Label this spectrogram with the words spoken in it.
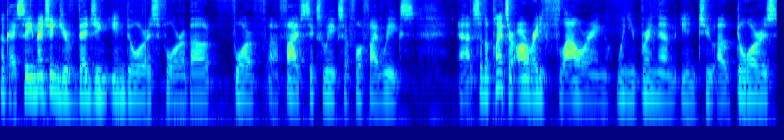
Okay, so you mentioned you're vegging indoors for about four, uh, five, six weeks or four five weeks. Uh, so the plants are already flowering when you bring them into outdoors.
